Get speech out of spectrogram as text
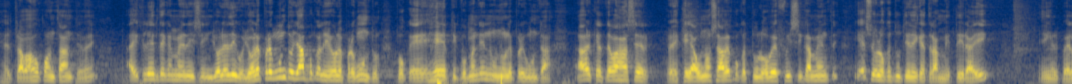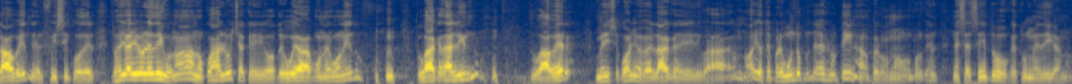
es el trabajo constante. ¿ves? Hay clientes que me dicen, yo le digo, yo le pregunto ya porque yo le pregunto, porque es ético, ¿me entiendes? Uno le pregunta, a ver, ¿qué te vas a hacer? Pero es que ya uno sabe porque tú lo ves físicamente y eso es lo que tú tienes que transmitir ahí, en el pelado, ¿ves? El físico de él. Entonces yo, yo le digo, no, no cojas lucha, que yo te voy a poner bonito, tú vas a quedar lindo, tú vas a ver. Me dice, coño, es verdad que digo, ah, no, yo te pregunto de rutina, pero no, porque necesito que tú me digas, ¿no?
